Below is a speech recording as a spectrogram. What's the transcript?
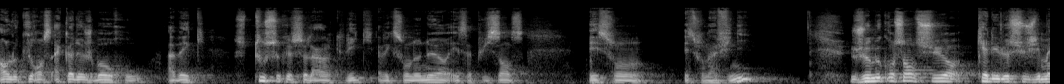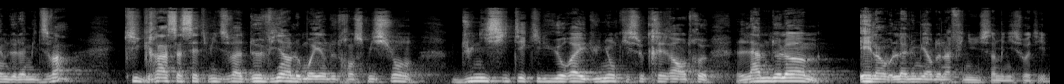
en l'occurrence Akadosh Baruch avec tout ce que cela implique, avec son honneur et sa puissance et son, et son infini. Je me concentre sur quel est le sujet même de la mitzvah, qui grâce à cette mitzvah devient le moyen de transmission d'unicité qu'il y aura et d'union qui se créera entre l'âme de l'homme et la, la lumière de l'infini du Saint béni soit-il.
